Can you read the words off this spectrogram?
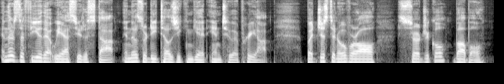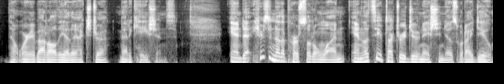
and there's a few that we ask you to stop. And those are details you can get into a pre op. But just an overall surgical bubble. Don't worry about all the other extra medications. And uh, here's another personal one. And let's see if Dr. Rejuvenation knows what I do.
